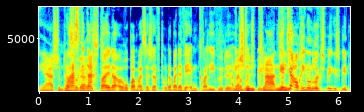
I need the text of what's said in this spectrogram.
ja, stimmt. du hast gedacht, recht. bei der Europameisterschaft oder bei der WM-Quali würde Hin- und stimmt, Rückspiel. klar, ein Wird ja auch Hin- und Rückspiel gespielt,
